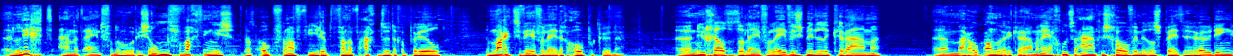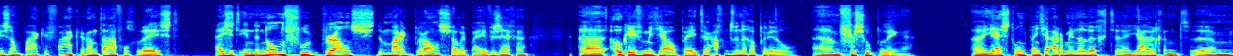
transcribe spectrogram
licht aan het eind van de horizon. De verwachting is dat ook vanaf, 4, vanaf 28 april de markten weer volledig open kunnen. Nu geldt het alleen voor levensmiddelenkramen, eh, maar ook andere kramen. Nou ja, goed aangeschoven inmiddels Peter Reuding, is al een paar keer vaker aan tafel geweest. Hij zit in de non-food branche, de marktbranche zal ik maar even zeggen. Eh, ook even met jou, Peter. 28 april. Ehm, versoepelingen. Eh, jij stond met je arm in de lucht, eh, juichend. ehm,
